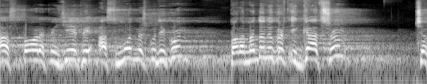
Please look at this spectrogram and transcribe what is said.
as pare prej xhepi, as mund me shku dikun, paramendo nuk është i gatshëm që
